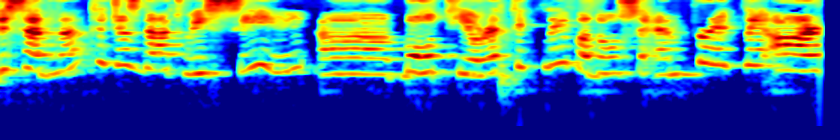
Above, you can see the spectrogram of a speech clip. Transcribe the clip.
disadvantages that we see uh, both theoretically but also empirically are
